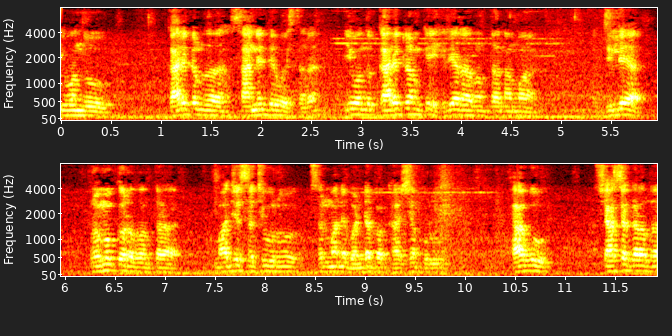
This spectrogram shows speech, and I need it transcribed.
ಈ ಒಂದು ಕಾರ್ಯಕ್ರಮದ ಸಾನ್ನಿಧ್ಯ ವಹಿಸ್ತಾರೆ. ಈ ಒಂದು ಕಾರ್ಯಕ್ರಮಕ್ಕೆ ಹಿರಿಯರಾದಂಥ ನಮ್ಮ ಜಿಲ್ಲೆಯ ಪ್ರಮುಖರಾದಂಥ ಮಾಜಿ ಸಚಿವರು ಸನ್ಮಾನ್ಯ ಬಂಡೆಪ್ಪ ಕಾಶ್ಯಪುರು ಹಾಗೂ ಶಾಸಕರಾದ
